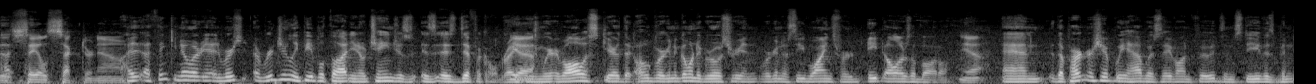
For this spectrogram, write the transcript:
the sales sector now? I, I think you know orig- originally people thought you know change is, is, is difficult, right? Yeah. And we're always scared that oh we're going to go into grocery and we're going to see wines for eight dollars a bottle. yeah. And the partnership we have with Save On Foods and Steve has been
